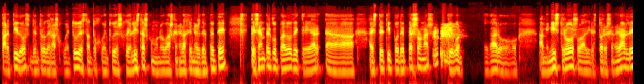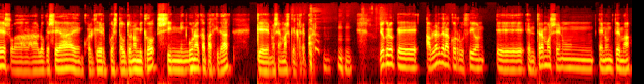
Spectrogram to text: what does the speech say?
partidos dentro de las juventudes, tanto juventudes socialistas como nuevas generaciones del PP, que se han preocupado de crear a, a este tipo de personas que, bueno, llegar o a ministros o a directores generales o a lo que sea en cualquier puesto autonómico sin ninguna capacidad que no sea más que el trepar. Yo creo que hablar de la corrupción eh, entramos en un, en un tema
